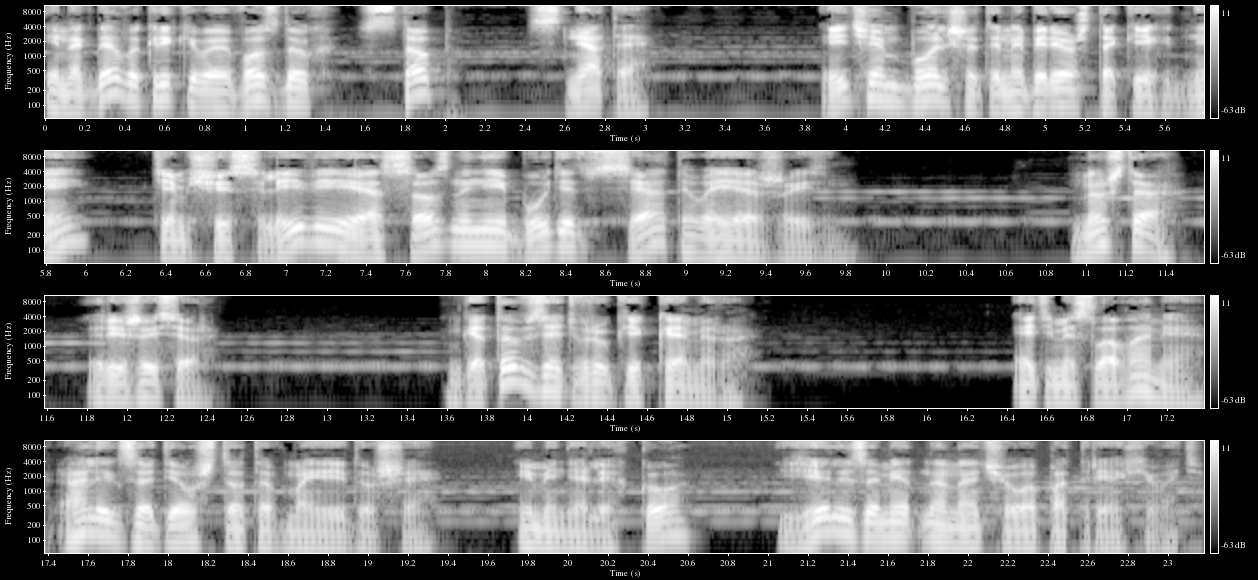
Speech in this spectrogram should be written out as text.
иногда выкрикивая в воздух «Стоп!» снято. И чем больше ты наберешь таких дней, тем счастливее и осознаннее будет вся твоя жизнь. Ну что, режиссер, готов взять в руки камеру? Этими словами Алекс задел что-то в моей душе, и меня легко, еле заметно начало потряхивать.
